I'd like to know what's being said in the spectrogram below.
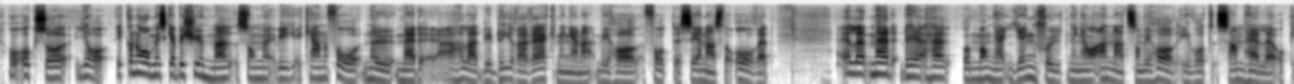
och också, ja, ekonomiska bekymmer som vi kan få nu med alla de dyra räkningarna vi har fått det senaste året eller med det här och många gängskjutningar och annat som vi har i vårt samhälle och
